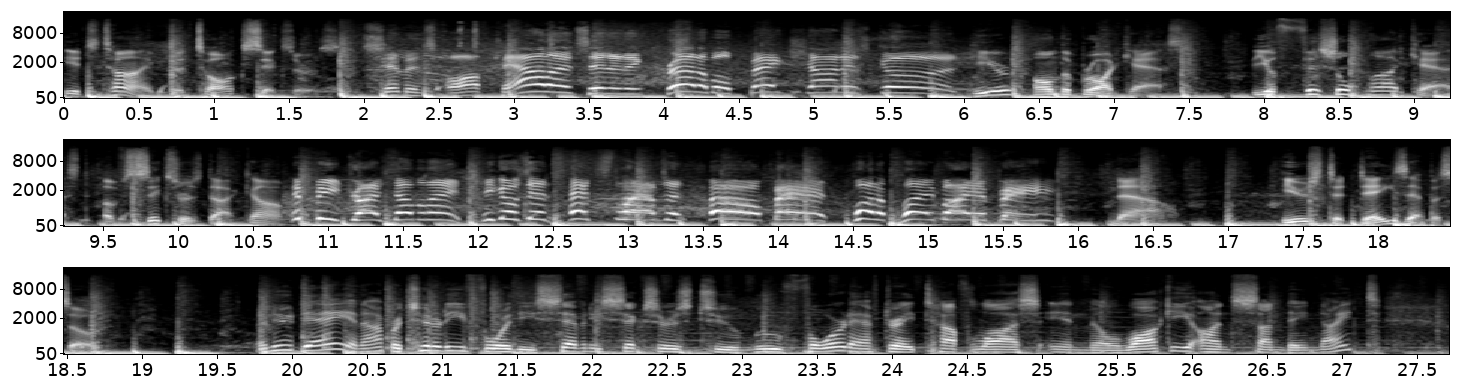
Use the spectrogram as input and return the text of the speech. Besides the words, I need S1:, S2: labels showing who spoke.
S1: It's time to talk Sixers.
S2: Simmons off balance and an incredible bank shot is good.
S1: Here on the broadcast, the official podcast of Sixers.com.
S2: Embiid drives down the lane. He goes in and slams it. Oh, man. What a play by Embiid.
S1: Now, here's today's episode.
S3: A new day, an opportunity for the 76ers to move forward after a tough loss in Milwaukee on Sunday night.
